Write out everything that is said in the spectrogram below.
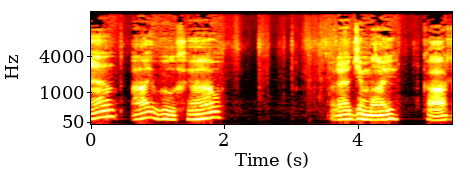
and I will have ready my card.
